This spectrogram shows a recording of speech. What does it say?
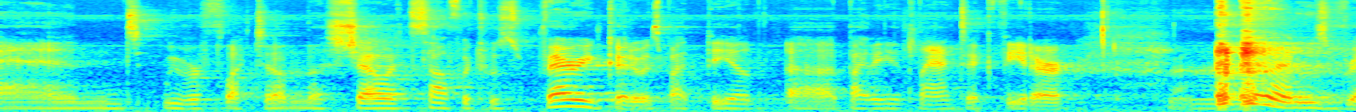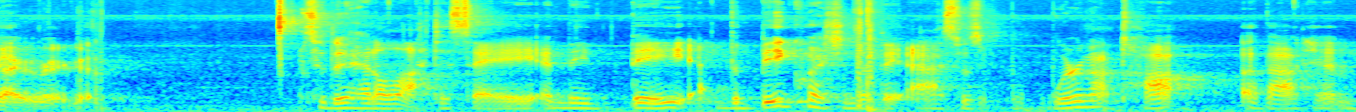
and we reflected on the show itself, which was very good. It was by the uh, by the Atlantic Theater, and it was very very good. So they had a lot to say, and they they the big question that they asked was, "We're not taught about him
